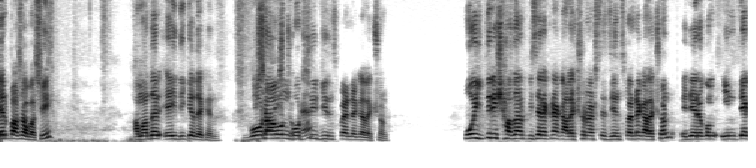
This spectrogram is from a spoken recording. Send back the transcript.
এর পাশাপাশি আমাদের এই দিকে দেখেন গোডাউন ভর্তি জিন্স প্যান্টের কালেকশন পঁয়ত্রিশ হাজার পিসের একটা কালেকশন আসছে জিন্স প্যান্টের কালেকশন এই যে এরকম ইনটেক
